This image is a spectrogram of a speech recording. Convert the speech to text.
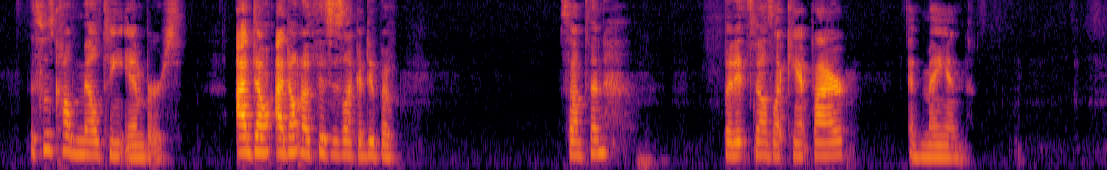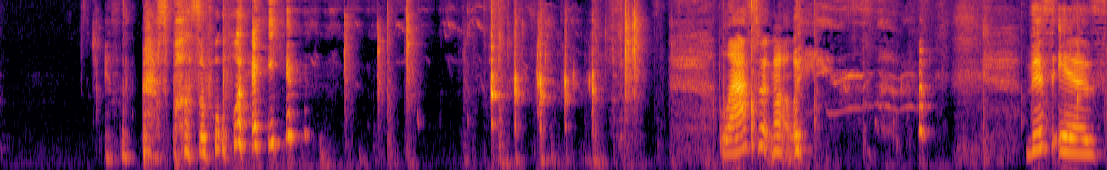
this one's called Melting Embers. I don't, I don't know if this is like a dupe of something, but it smells like campfire. And man, in the best possible way. Last but not least, this is,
